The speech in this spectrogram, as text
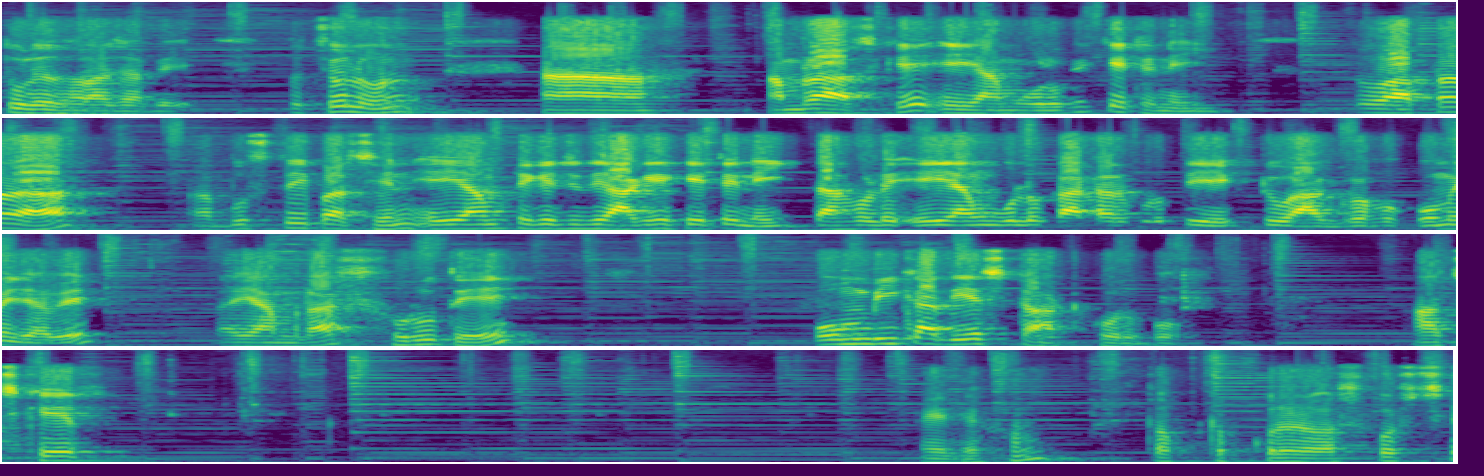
তুলে ধরা যাবে। তো চলুন আমরা আজকে এই আমগুলোকে কেটে নেই। তো আপনারা বুঝতেই পারছেন, এই আমটিকে যদি আগে কেটে নেই, তাহলে এই আমগুলো কাটার প্রতি একটু আগ্রহ কমে যাবে। তাই আমরা শুরুতে অম্বিকা দিয়ে স্টার্ট করব। আজকের এই দেখুন, টপ টপ করে রস পড়ছে।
